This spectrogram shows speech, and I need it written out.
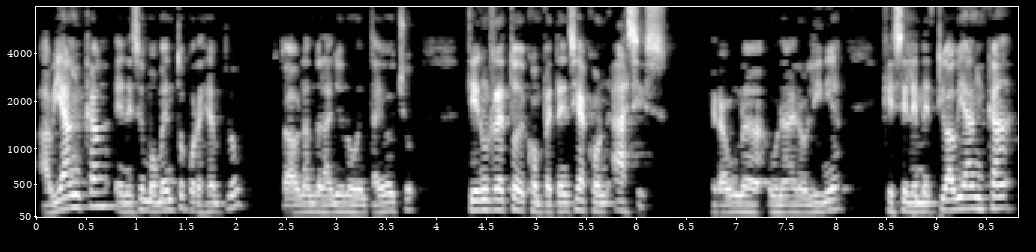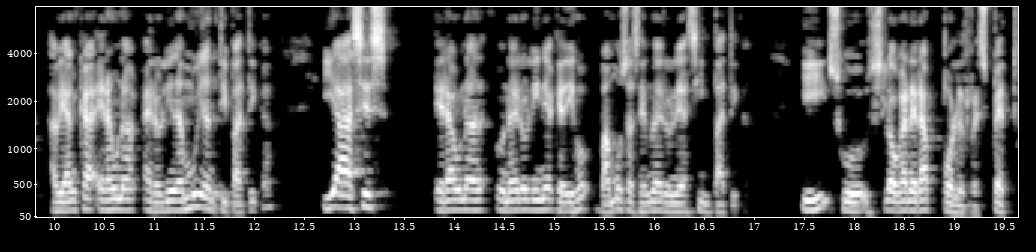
Avianca, en ese momento, por ejemplo, estaba hablando del año 98, tiene un reto de competencia con ASIS, era una, una aerolínea que se le metió a Bianca. A Bianca era una aerolínea muy antipática y ASIS era una, una aerolínea que dijo, vamos a hacer una aerolínea simpática. Y su eslogan era por el respeto,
